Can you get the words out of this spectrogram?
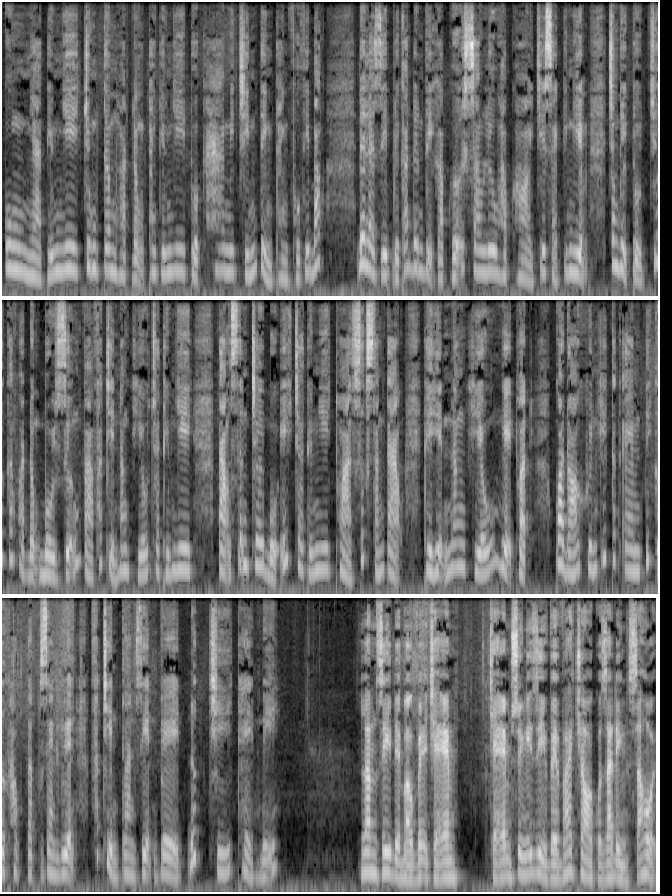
cung nhà thiếu nhi, trung tâm hoạt động thanh thiếu nhi thuộc 29 tỉnh, thành phố phía Bắc. Đây là dịp để các đơn vị gặp gỡ, giao lưu, học hỏi, chia sẻ kinh nghiệm trong việc tổ chức các hoạt động bồi dưỡng và phát triển năng khiếu cho thiếu nhi, tạo sân chơi bổ ích cho thiếu nhi thỏa sức sáng tạo, thể hiện năng khiếu nghệ thuật, qua đó khuyến khích các em tích cực học tập, rèn luyện, phát triển toàn diện về đức trí thể mỹ. Làm gì để bảo vệ trẻ em? Trẻ em suy nghĩ gì về vai trò của gia đình, xã hội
